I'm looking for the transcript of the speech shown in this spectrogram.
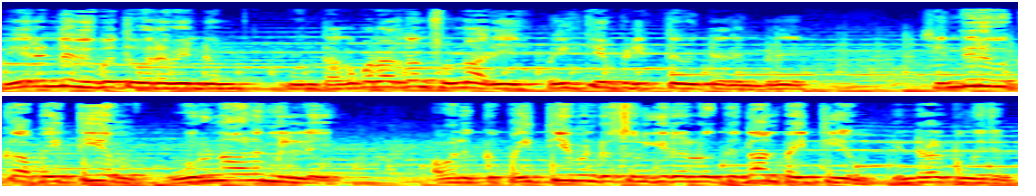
வேறென்ன விபத்து வர வேண்டும்? உன் தகப்பனார் தான் சொன்னாரே பைத்தியம் பிடித்து விட்டதென்று. செந்திருவுக்கு அப்பைத்தியம் ஒரு நாளும் இல்லை. அவளுக்கு பைத்தியம் என்று சொல்கிற அளவுக்கு தான் பைத்தியம் என்றாள் பங்கஜம்.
